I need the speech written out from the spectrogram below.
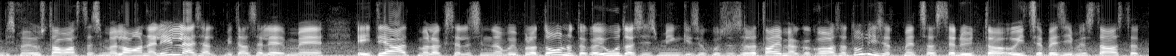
mis me just avastasime, laanelille sealt, mida selle, me ei tea, et me oleks selle sinna võib-olla toonud, aga ju ta siis mingisuguse selle taimega kaasa tuli sealt metsast ja nüüd ta õitseb esimest aastat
